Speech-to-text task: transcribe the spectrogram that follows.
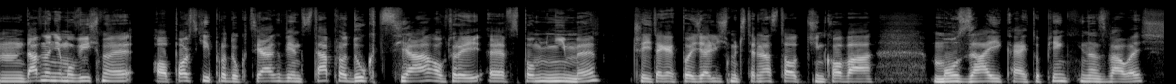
mm, dawno nie mówiliśmy o polskich produkcjach, więc ta produkcja, o której e, wspomnimy, czyli tak jak powiedzieliśmy, 14-odcinkowa mozaika, jak to pięknie nazwałeś,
